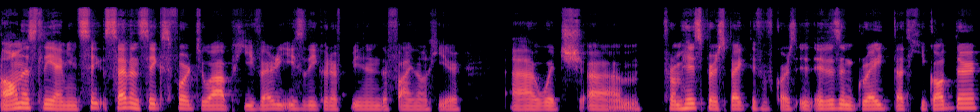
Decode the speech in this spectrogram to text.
honestly, I mean, six, seven six four two up, he very easily could have been in the final here, uh, which um, from his perspective, of course, it, it isn't great that he got there,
